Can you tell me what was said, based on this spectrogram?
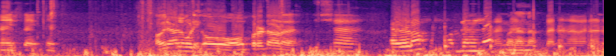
നൈസ് നൈസ് നൈസ് ഒരാളും കൂടി ഓ ഓപ്പറേറ്റ് ആളെ എവിടാ. ബനാന ബനാന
